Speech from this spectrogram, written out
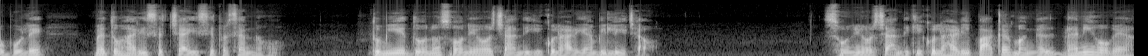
वो बोले मैं तुम्हारी सच्चाई से प्रसन्न हूँ। तुम ये दोनों सोने और चांदी की कुल्हाड़ियाँ भी ले जाओ। सोने और चांदी की कुल्हाड़ी पाकर मंगल धनी हो गया।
